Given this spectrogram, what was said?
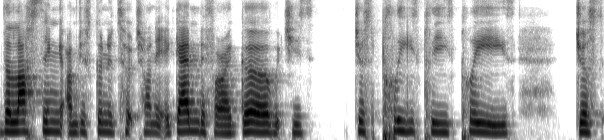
the last thing I'm just going to touch on it again before I go, which is just please, please, please, just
